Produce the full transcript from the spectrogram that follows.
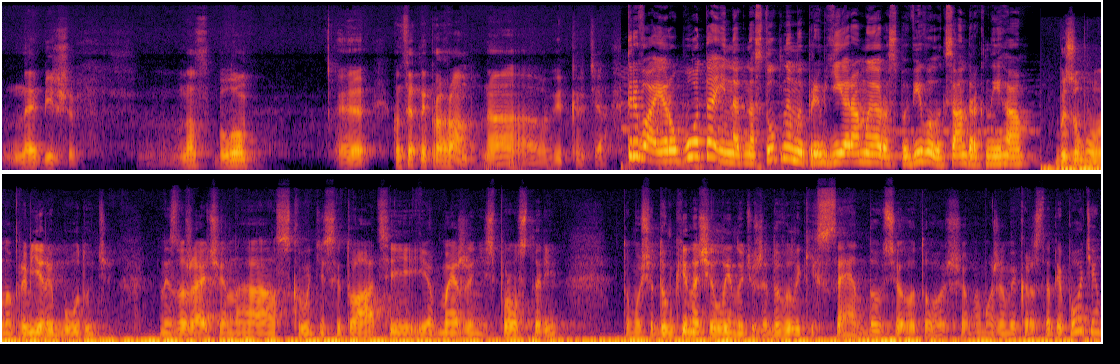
найбільше у нас було е, концертних програм на е, відкриття. Триває робота і над наступними прем'єрами, розповів Олександр Книга. Безумовно, прем'єри будуть, незважаючи на скрутні ситуації і обмеженість просторі, тому що думки наче линуть уже до великих сцен, до всього того, що ми можемо використати потім.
